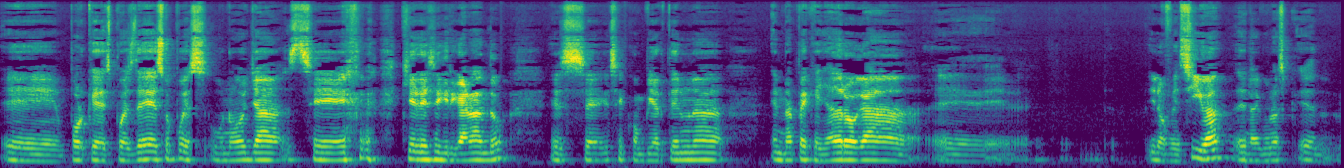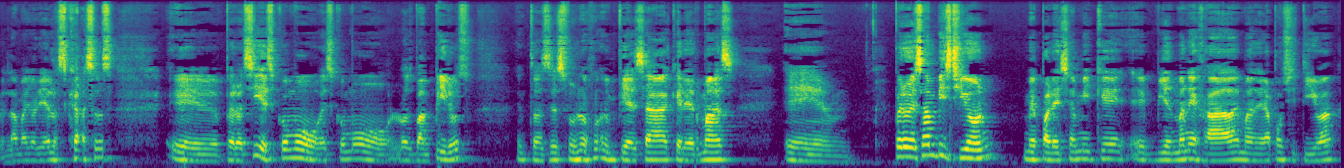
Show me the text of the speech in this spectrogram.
eh, porque después de eso, pues uno ya se quiere seguir ganando, se, convierte en una, en una pequeña droga eh, inofensiva, en algunos, en la mayoría de los casos, pero sí, es como, es como los vampiros, entonces uno empieza a querer más eh, pero esa ambición me parece a mí que eh, bien manejada de manera positiva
